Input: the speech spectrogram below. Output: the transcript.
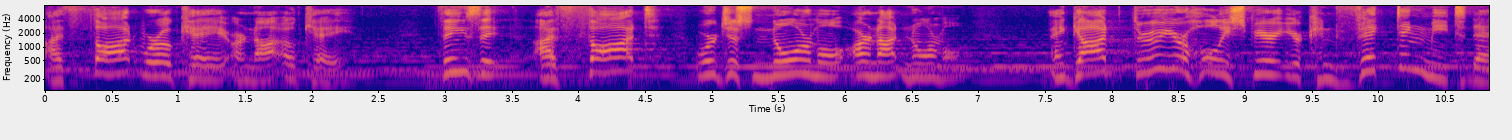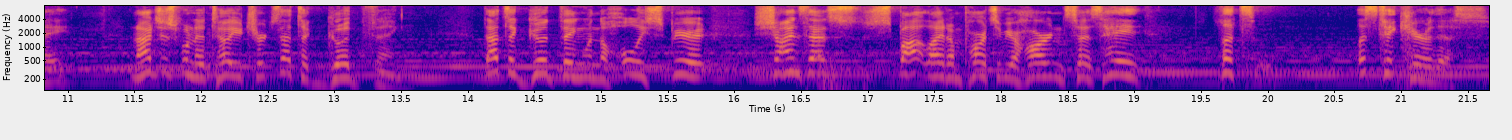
I thought were okay are not okay. Things that I thought were just normal are not normal. And God, through your Holy Spirit, you're convicting me today. And I just want to tell you, church, that's a good thing. That's a good thing when the Holy Spirit shines that spotlight on parts of your heart and says, hey, let's let's take care of this.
